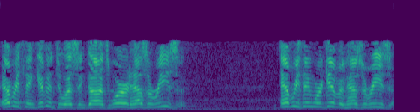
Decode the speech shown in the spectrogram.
everything given to us in God's Word has a reason. Everything we're given has a reason.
